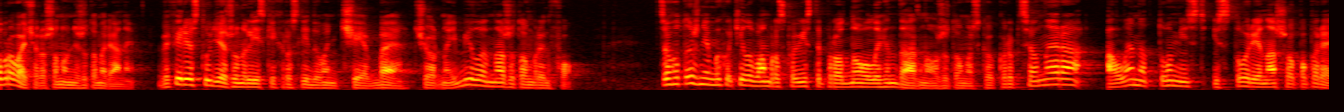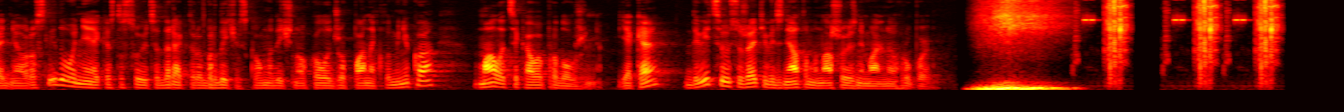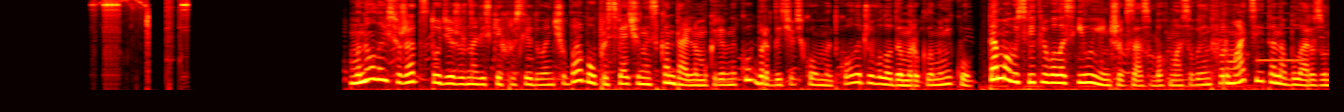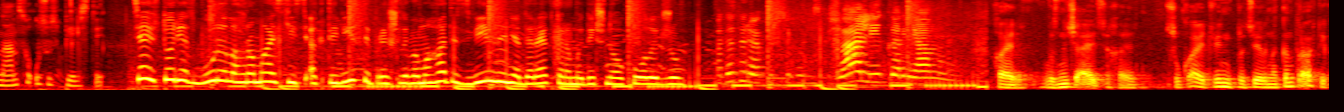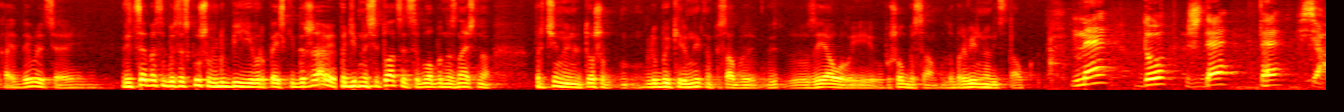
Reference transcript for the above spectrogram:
Доброго вечора, шановні житомиряни. В ефірі студія журналістських розслідувань ЧБ Чорне і біле на Житомир.Інфо. Цього тижня ми хотіли вам розповісти про одного легендарного житомирського корупціонера, але натомість історія нашого попереднього розслідування, яке стосується директора Бердичівського медичного коледжу пана Клименюка, мала цікаве продовження. Яке? Дивіться у сюжеті, відзнятому нашою знімальною групою. Минулий сюжет студії журналістських розслідувань ЧУБ був присвячений скандальному керівнику Бердичівського медколеджу Володимиру Клименюку. Тема висвітлювалась і у інших засобах масової інформації та набула резонансу у суспільстві. Ця історія збурила громадськість. Активісти прийшли вимагати звільнення директора медичного коледжу. А де директор сьогодні? На лікарняному. Хай визначаються, хай шукають. Він працює на контракті, хай дивляться. Від себе особисто скажу, що в будь-якій європейській державі подібна ситуація це була б однозначно причиною для того, щоб будь-який керівник написав би заяву і пішов би сам добровільну відставку. не дождетеся.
